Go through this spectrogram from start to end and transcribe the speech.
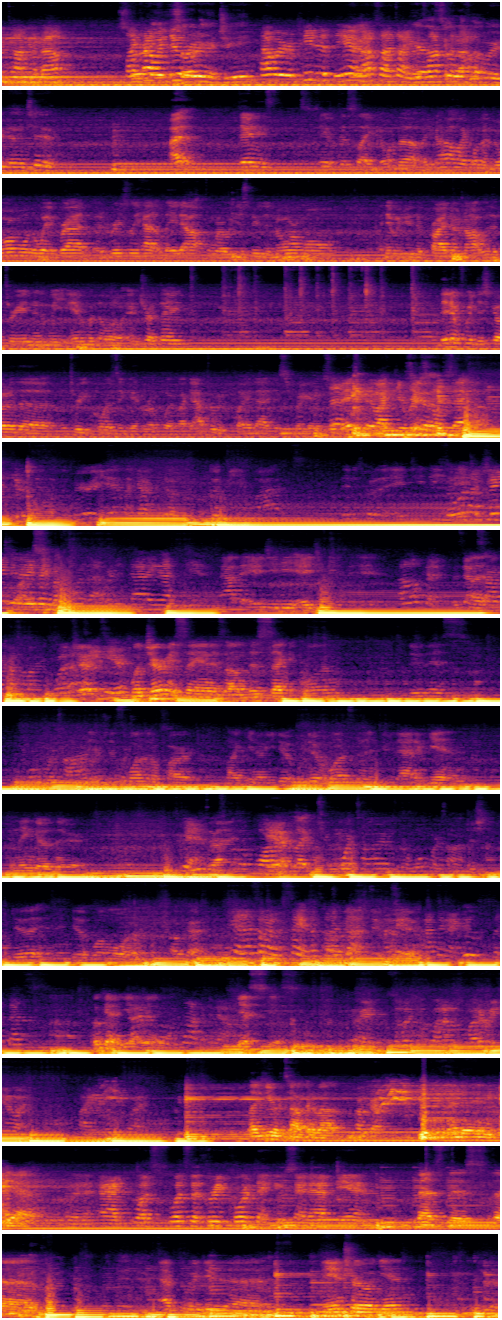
Were talking about. Like how we do Starting a G. how we repeat it at the end. That's what I thought you were Yeah, that's what I thought we were doing too. I, Danny, see if this like on the, you know how like on the normal, the way Brad originally had it laid out, to where we just do the normal, and then we do the pride or not with a three, and then we end with a little intro thing. Then if we just go to the, the three chords again real quick, like after we play that, just bring it. So basically like the original setup. At the very end, like after the three chord thing you said at the end? that's this. The after we do the, the intro again, the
